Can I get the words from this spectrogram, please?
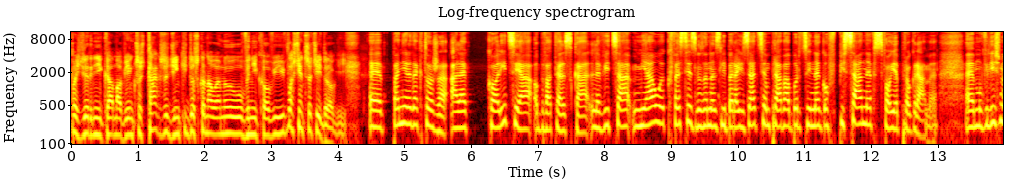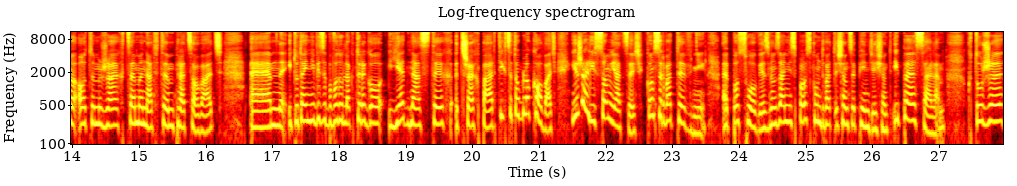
października ma większość także dzięki doskonałemu wynikowi właśnie trzeciej drogi. E, Panie redaktorze, ale Koalicja Obywatelska, Lewica miały kwestie związane z liberalizacją prawa aborcyjnego wpisane w swoje programy. E, Mówiliśmy o tym, że chcemy nad tym pracować Em, i tutaj nie widzę powodu, dla którego jedna z tych trzech partii chce to blokować. Jeżeli są jacyś konserwatywni e, posłowie związani z Polską 2050 i PSL-em, którzy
